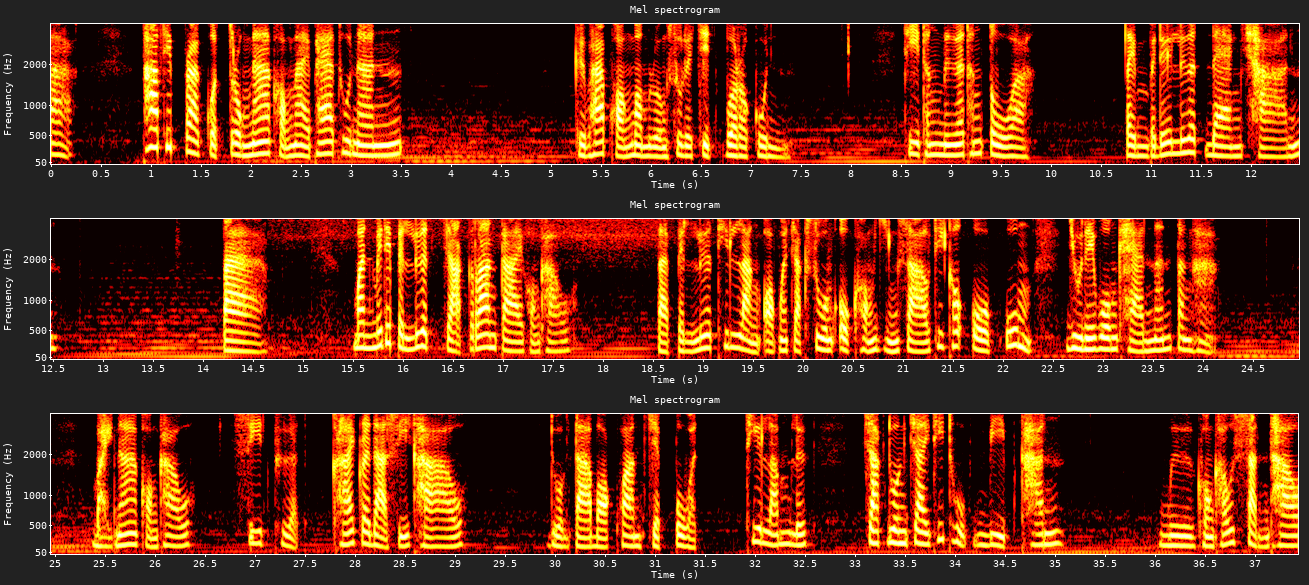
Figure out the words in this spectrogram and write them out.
ภาพที่ปรากฏตรงหน้าของนายแพทย์ผู้นั้น คือภาพของหม่อมหลวงสุรจิตบรกุล ที่ทั้งเนื้อทั้งตัว เต็มไปด้วยเลือดแดงฉาน แต่มันไม่ได้เป็นเลือดจากร่างกายของเขา แต่เป็นเลือดที่หลั่งออกมาจากซวงอกของหญิงสาวที่เขาโอบอุ้มอยู่ในวงแขนนั้นต่างหาก ใบหน้าของเขา ซีดเผือด คล้ายกระดาษสีขาว ดวงตาบอกความเจ็บปวดที่ล้ำลึกจากดวงใจที่ถูกบีบคั้น มือของเขาสั่นเทา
